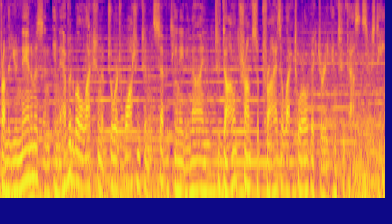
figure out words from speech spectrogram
from the unanimous and inevitable election of George Washington in 1789 to Donald Trump's surprise electoral victory in 2016.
